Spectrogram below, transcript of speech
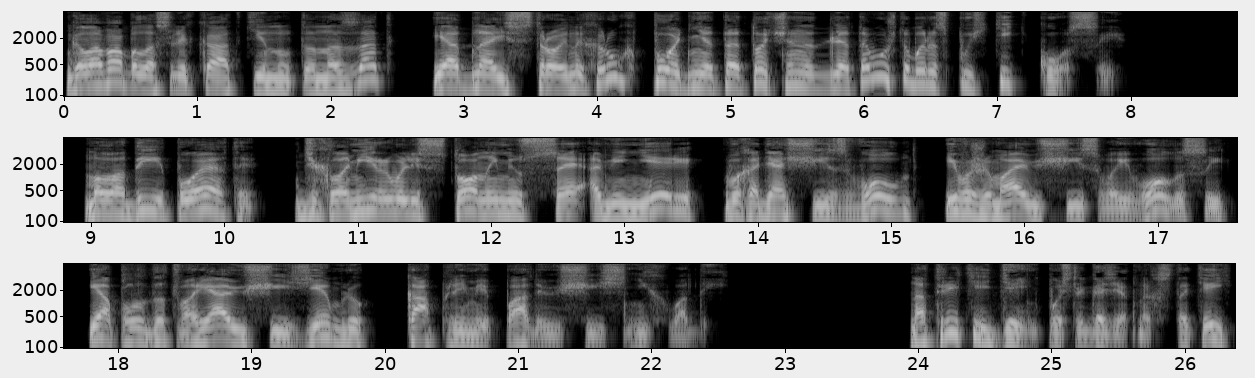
Голова была слегка откинута назад, и одна из стройных рук поднята точно для того, чтобы распустить косы. Молодые поэты декламировали стоны Мюссе о Венере, выходящие из волн и выжимающие свои волосы и оплодотворяющие землю каплями падающей с них воды. На третий день после газетных статей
